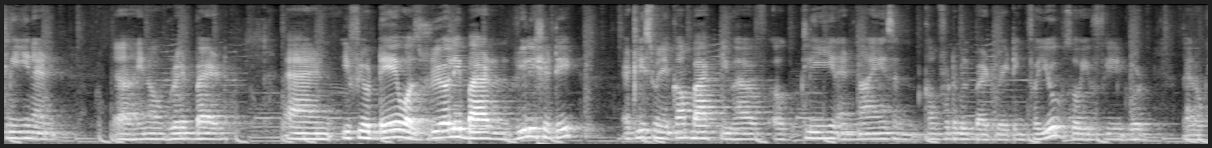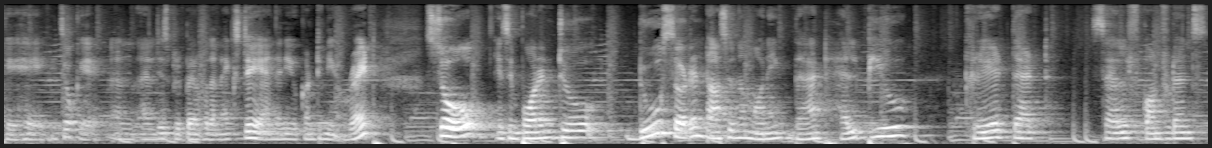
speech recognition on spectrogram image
clean and uh, you know great bed. And if your day was really bad and really shitty at least when you come back you have a clean and nice and comfortable bed waiting for you. So you feel good that okay hey it's okay. And i'll just prepare for the next day and then you continue right? So it's important to do certain tasks in the morning that help you create that self confidence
